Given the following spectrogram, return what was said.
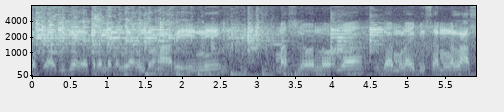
semoga juga ya teman-teman ya untuk hari ini Mas Yononya sudah mulai bisa mengelas.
